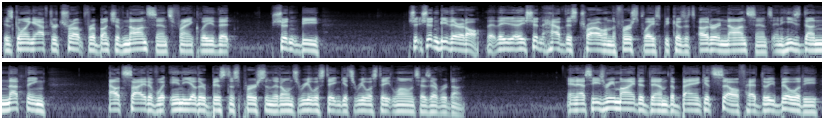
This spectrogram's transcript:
is going after Trump for a bunch of nonsense, frankly, that shouldn't be shouldn't be there at all. They, they shouldn't have this trial in the first place because it's utter nonsense, and he's done nothing outside of what any other business person that owns real estate and gets real estate loans has ever done. And as he's reminded them, the bank itself had the ability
